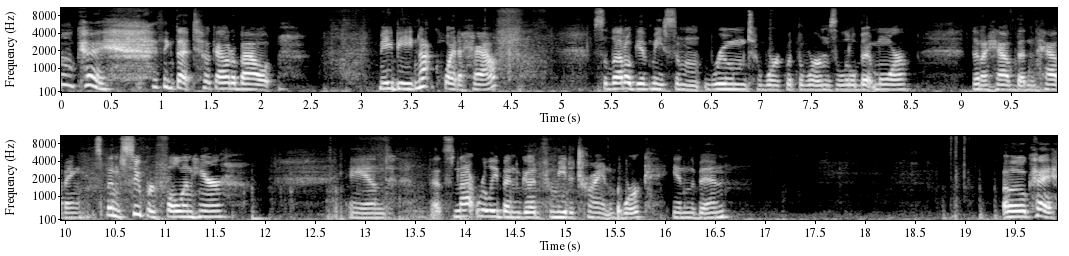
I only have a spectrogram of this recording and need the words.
Okay, I think that took out about maybe not quite a half. So that'll give me some room to work with the worms a little bit more than I have been having. It's been super full in here and that's not really been good for me to try and work in the bin. Okay,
